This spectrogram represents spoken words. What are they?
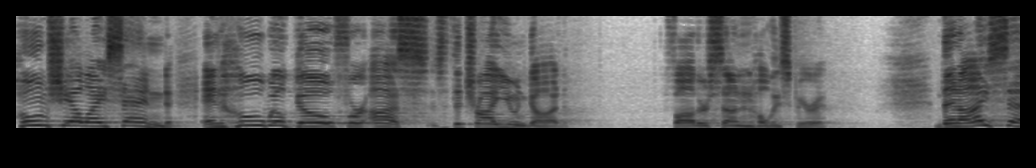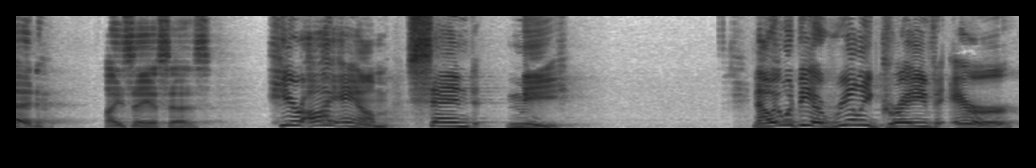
whom shall I send? And who will go for us? It's the triune God, Father, Son, and Holy Spirit. Then I said, Isaiah says, Here I am, send me. Now, it would be a really grave error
